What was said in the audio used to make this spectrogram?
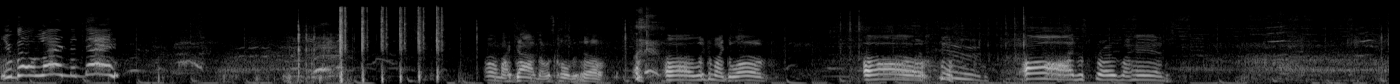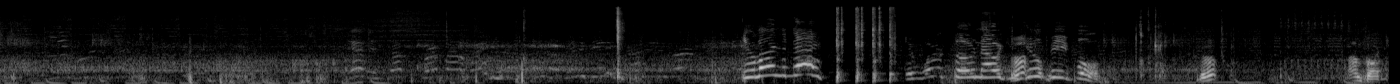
You gonna learn today? Oh my god, that was cold as hell. Oh, look at my glove. Oh, dude. Oh, I just froze my hand. You learned today. It worked though, now we can Oh. kill people! Yep. I'm fucked.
